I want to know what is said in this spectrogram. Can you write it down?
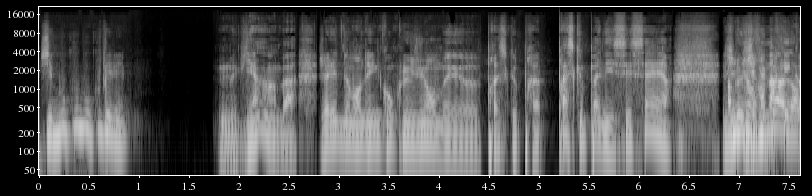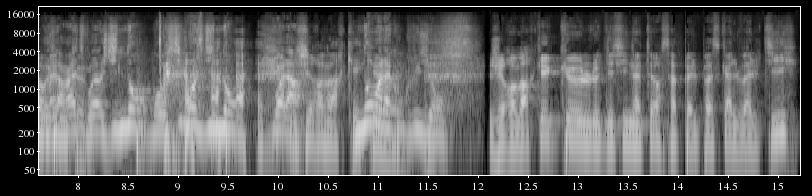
J'ai beaucoup, beaucoup aimé. Mais bien, bah, j'allais te demander une conclusion, mais euh, presque, pre- presque pas nécessaire. Ah, J'ai pas, remarqué alors quand même j'arrête. que- Voilà, je dis non. Moi aussi, moi, je dis non. Voilà. J'ai remarqué Non que, à la conclusion. J'ai remarqué que le dessinateur s'appelle Pascal Valti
